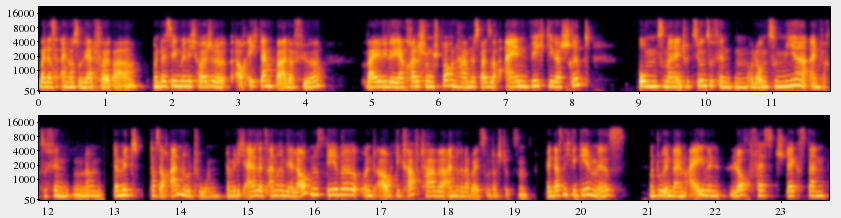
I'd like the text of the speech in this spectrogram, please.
Weil das einfach so wertvoll war. Und deswegen bin ich heute auch echt dankbar dafür weil, wie wir ja gerade schon gesprochen haben, das war so ein wichtiger Schritt, um zu meiner Intuition zu finden oder um zu mir einfach zu finden. Ne? Damit das auch andere tun. Damit ich einerseits anderen die Erlaubnis gebe und auch die Kraft habe, andere dabei zu unterstützen. Wenn das nicht gegeben ist und du in deinem eigenen Loch feststeckst, dann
